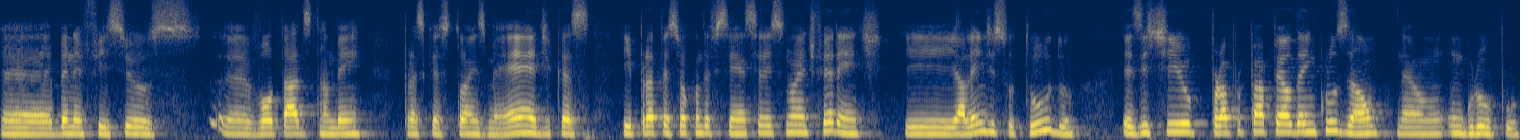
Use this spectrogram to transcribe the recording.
é, benefícios é, voltados também para as questões médicas e para a pessoa com deficiência isso não é diferente. E além disso tudo, existe o próprio papel da inclusão, né? um, um grupo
